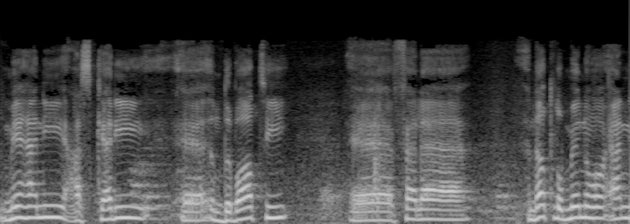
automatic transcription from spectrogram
مهني عسكري انضباطي فلا نطلب منه أن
